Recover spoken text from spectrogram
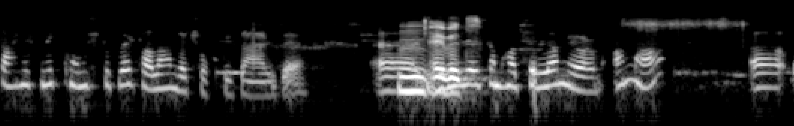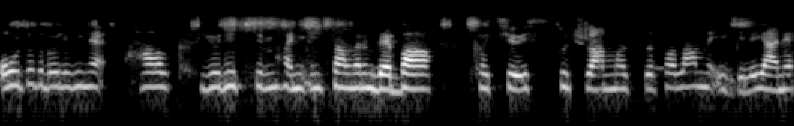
sahnesindeki konuştukları falan da çok güzeldi. Ee, evet. hatırlamıyorum ama orada da böyle yine halk, yönetim, hani insanların veba, kaçış, suçlanması falanla ilgili yani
